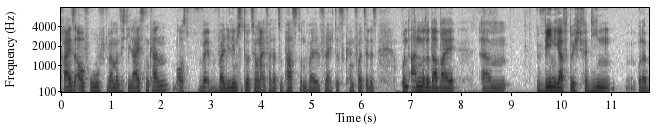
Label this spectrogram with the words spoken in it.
Preise aufruft, weil man sich die leisten kann, aus, weil die Lebenssituation einfach dazu passt und weil vielleicht das kein Vollzeit ist und andere dabei ähm, weniger durch Verdienen oder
